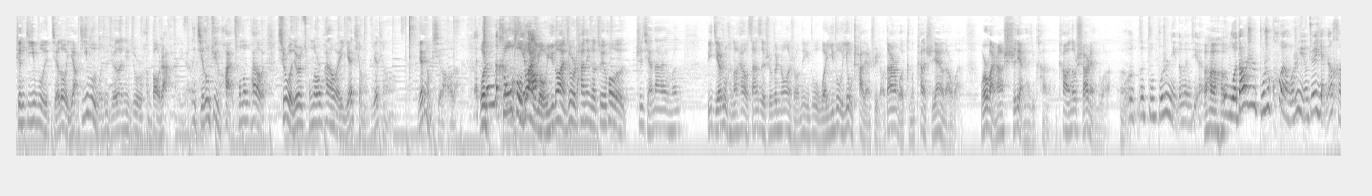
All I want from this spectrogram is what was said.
跟第一部节奏一样，第一部我就觉得那就是很爆炸里面，那节奏巨快，从头快到尾。其实我觉得从头快到尾也挺也挺也挺疲劳的。我中后段有一段，就是他那个最后之前大概什么，离结束可能还有三四十分钟的时候，那一度我一度又差点睡着。当然我可能看的时间有点晚，我是晚上十点才去看的，看完都十二点多了。嗯，我不不是你的问题，啊我我当时不是困，我是已经觉得眼睛很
